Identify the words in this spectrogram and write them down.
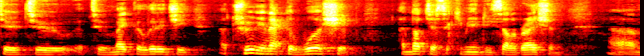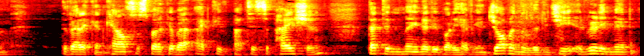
to to to make the liturgy a truly an act of worship and not just a community celebration. Um, the Vatican Council spoke about active participation. That didn't mean everybody having a job in the liturgy. It really meant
